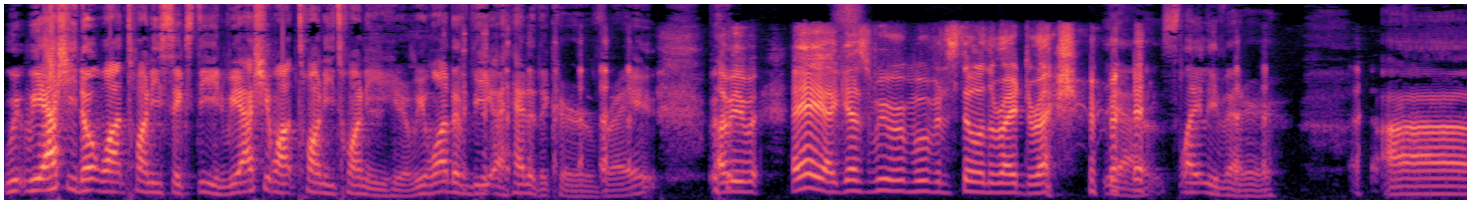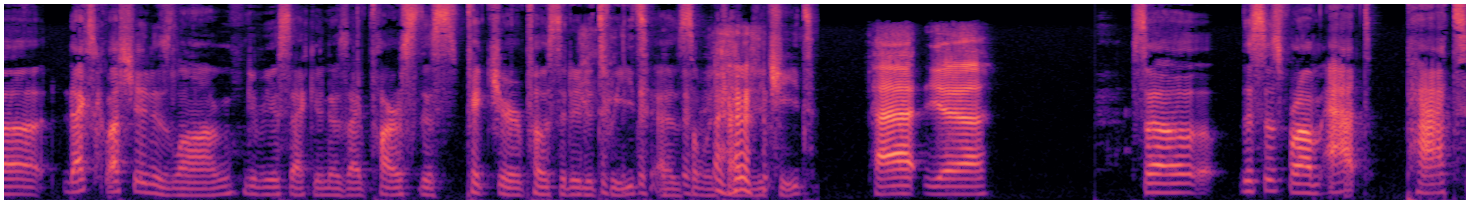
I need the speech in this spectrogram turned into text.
we we actually don't want 2016. We actually want 2020 here. We want to be ahead of the curve, right? I mean, hey, I guess we were moving still in the right direction. Right? Yeah, slightly better. Uh, next question is long. Give me a second as I parse this picture posted in a tweet as someone trying to cheat. Pat, yeah. So this is from at Pat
